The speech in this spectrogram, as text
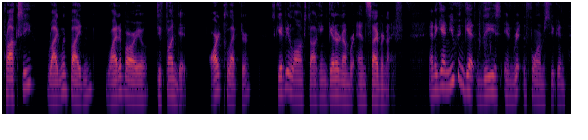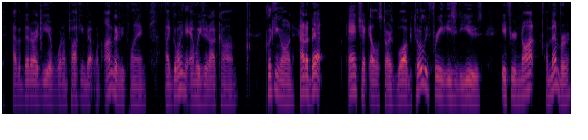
Proxy, Riding with Biden, White Abarrio, Defunded, Art Collector, Skippy Longstocking, Get Her Number, and Cyberknife. And again, you can get these in written form so you can have a better idea of what I'm talking about when I'm going to be playing by going to amwager.com, clicking on How to Bet, and check Starr's blog. Totally free and easy to use. If you're not a member,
